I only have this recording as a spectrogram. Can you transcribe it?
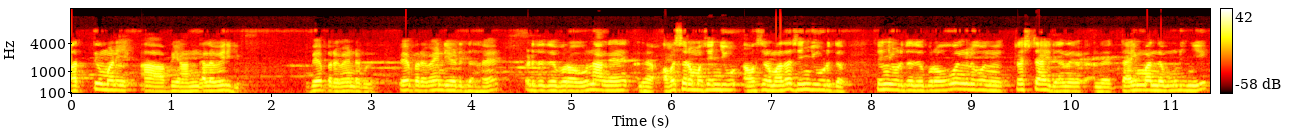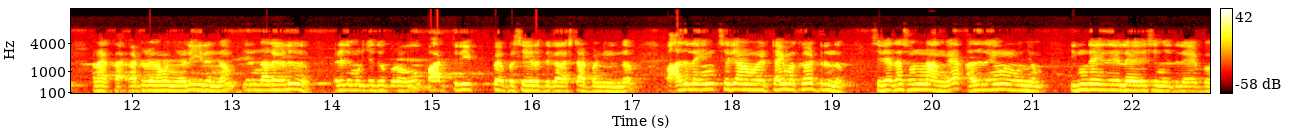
பத்து மணி அப்படி அந்த அளவு வரைக்கும். பேப்பரை வேண்டக்குள்ள பேப்பரை வேண்டி எடுத்தாங்க எடுத்தது பிறகு நாங்கள் அந்த அவசரமாக செஞ்சு அவசரமாக தான் செஞ்சு கொடுத்தோம். செஞ்சு கொடுத்தது பிறகு எங்களுக்கு கொஞ்சம் ஸ்ட்ரெஸ் ஆகிடுது அந்த அந்த டைம் அந்த முடிஞ்சு ஆனால் க கட்டுரைலாம் கொஞ்சம் எழுதியிருந்தோம். இருந்தாலும் எழுதணும். எழுதி முடிச்சது பிறகு பார்ட் த்ரீ பேப்பர் செய்கிறதுக்காக ஸ்டார்ட் பண்ணியிருந்தோம். அதுலேயும் சரியான டைமை கேட்டிருந்தோம். சரியாக தான் சொன்னாங்க. அதுலேயும் கொஞ்சம் இந்த இதில் செஞ்சதில் இப்போ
